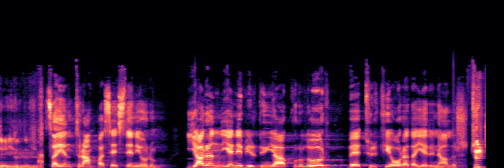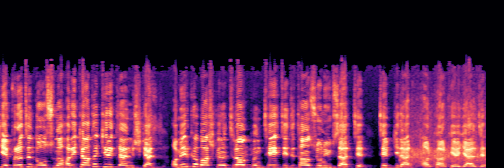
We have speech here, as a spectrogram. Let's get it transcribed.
değildir. Sayın Trump'a sesleniyorum. Yarın yeni bir dünya kurulur ve Türkiye orada yerini alır. Türkiye Fırat'ın doğusuna harekata kilitlenmişken Amerika Başkanı Trump'ın tehdidi tansiyonu yükseltti. Tepkiler arka arkaya geldi.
